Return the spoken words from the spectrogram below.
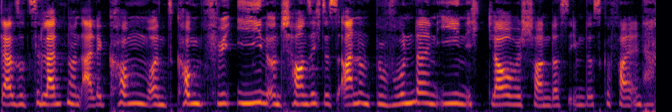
da so zu landen und alle kommen und kommen für ihn und schauen sich das an und bewundern ihn. Ich glaube schon, dass ihm das gefallen hat.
